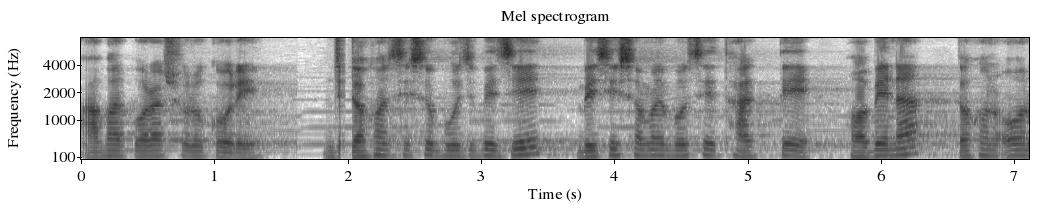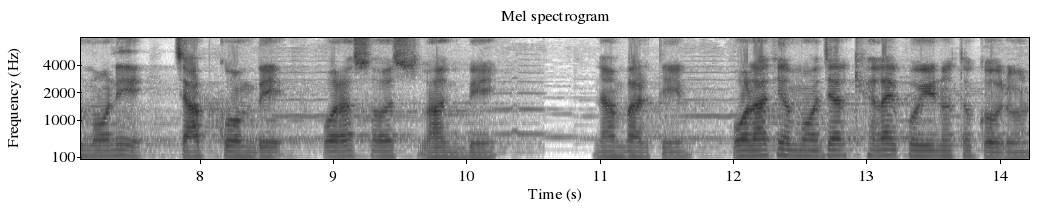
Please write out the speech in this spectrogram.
আবার পড়া শুরু করে। যখন শিশু বুঝবে যে বেশি সময় বসে থাকতে হবে না, তখন ওর মনে চাপ কমবে, পড়া সহজ লাগবে। নাম্বার তিন, পড়াকে মজার খেলায় পরিণত করুন।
